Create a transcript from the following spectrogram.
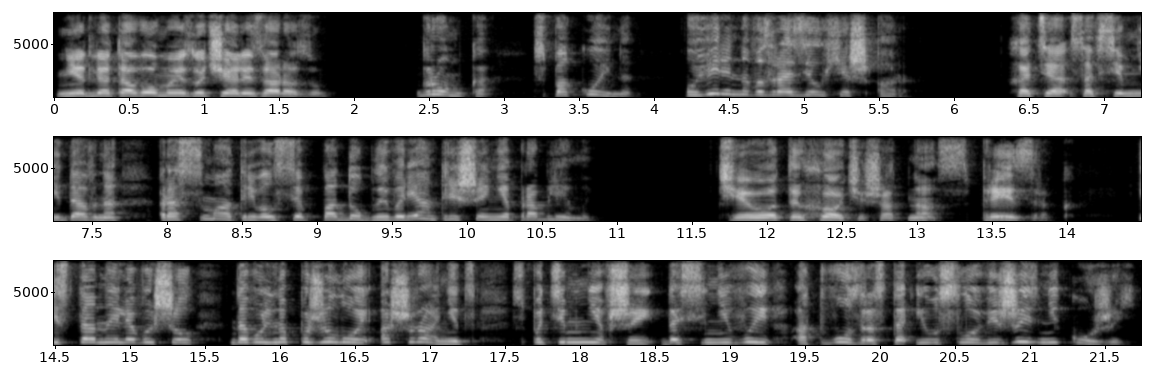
Не для того мы изучали заразу». Громко, спокойно, уверенно возразил Хешар. Хотя совсем недавно рассматривался подобный вариант решения проблемы. «Чего ты хочешь от нас, призрак?» Из тоннеля вышел довольно пожилой ошранец с потемневшей до синевы от возраста и условий жизни кожей.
